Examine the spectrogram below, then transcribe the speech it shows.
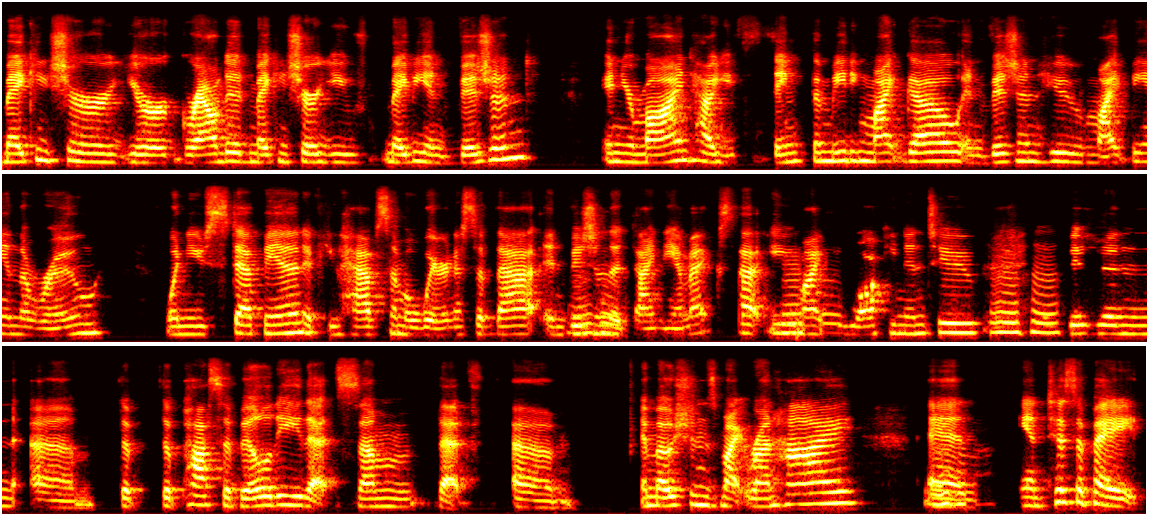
making sure you're grounded, making sure you've maybe envisioned in your mind how you think the meeting might go, envision who might be in the room when you step in, if you have some awareness of that, envision mm-hmm. the dynamics that you mm-hmm. might be walking into, mm-hmm. envision um, the, the possibility that some that um, emotions might run high and mm-hmm anticipate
